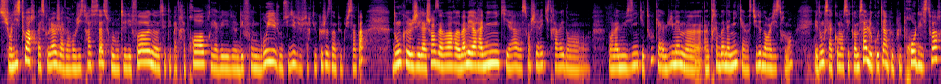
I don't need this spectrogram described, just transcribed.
sur l'histoire, parce que là, j'avais enregistré ça sur mon téléphone, euh, c'était pas très propre, il y avait des fonds de bruit, je me suis dit, je vais faire quelque chose d'un peu plus sympa. Donc, euh, j'ai la chance d'avoir euh, ma meilleure amie qui a son chéri qui travaille dans, dans la musique et tout, qui a lui-même un très bon ami qui a un studio d'enregistrement. Et donc, ça a commencé comme ça, le côté un peu plus pro de l'histoire,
